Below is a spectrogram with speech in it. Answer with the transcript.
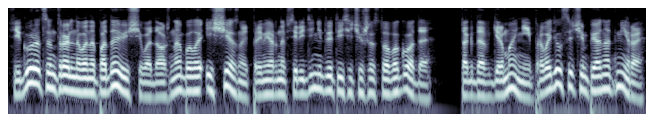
Фигура центрального нападающего должна была исчезнуть примерно в середине 2006 года. Тогда в Германии проводился чемпионат мира.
